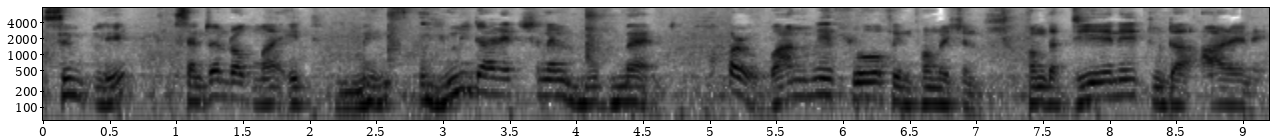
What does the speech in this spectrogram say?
simply central dogma it means unidirectional movement or one-way flow of information from the DNA to the RNA.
